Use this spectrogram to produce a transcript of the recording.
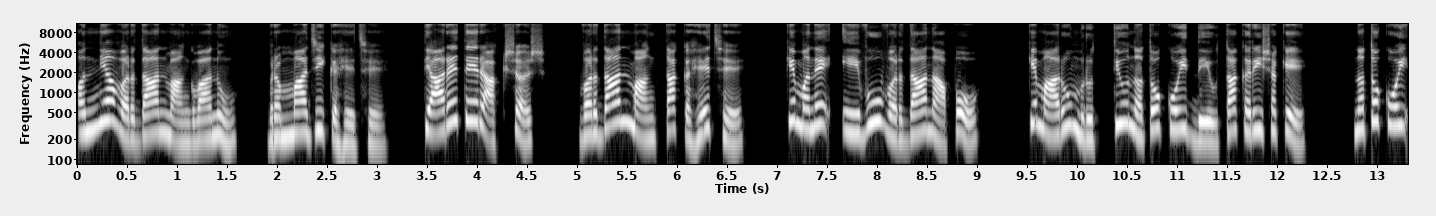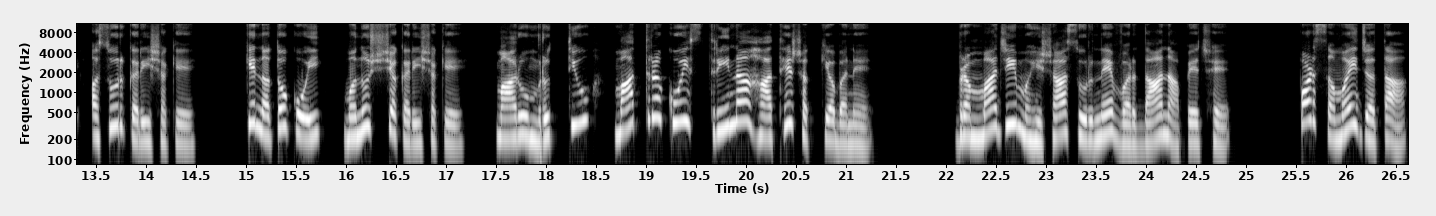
અન્ય વરદાન માંગવાનું બ્રહ્માજી કહે છે. ત્યારે તે રાક્ષસ વરદાન માંગતા કહે છે કે, મને એવું વરદાન આપો કે મારું મૃત્યુ ન તો કોઈ દેવતા કરી શકે, ન તો કોઈ અસુર કરી શકે, કે ન તો કોઈ મનુષ્ય કરી શકે. મારું મૃત્યુ માત્ર કોઈ સ્ત્રીના હાથે શક્ય બને. બ્રહ્માજી મહિષાસુરને વરદાન આપે છે. પણ સમય જતાં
